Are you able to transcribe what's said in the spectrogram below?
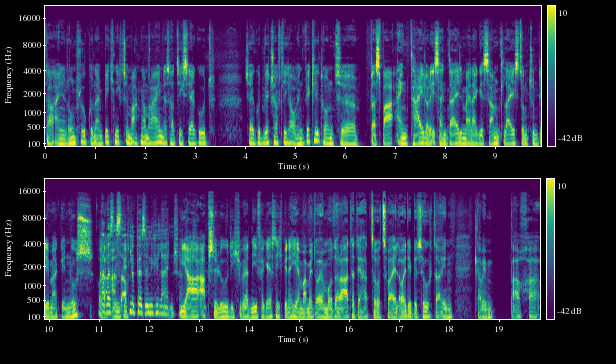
da einen Rundflug und ein Picknick zu machen am Rhein. Das hat sich sehr gut, sehr gut wirtschaftlich auch entwickelt und äh, das war ein Teil oder ist ein Teil meiner Gesamtleistung zum Thema Genuss. Oder Aber es ist auch Anbietung. eine persönliche Leidenschaft. Ja, absolut. Ich werde nie vergessen, ich bin ja hier mal mit eurem Moderator, der hat so zwei Leute besucht, da in, ich glaube im Baucha-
